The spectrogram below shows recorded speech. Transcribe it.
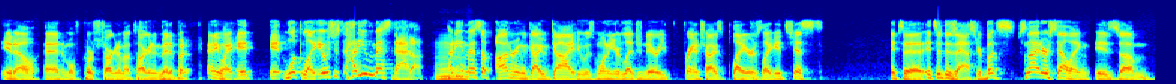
you know, and well, of course we're talking about Target in a minute. But anyway, it it looked like it was just how do you mess that up? Mm. How do you mm. mess up honoring a guy who died who was one of your legendary franchise players? Like it's just it's a it's a disaster. But Snyder selling is um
